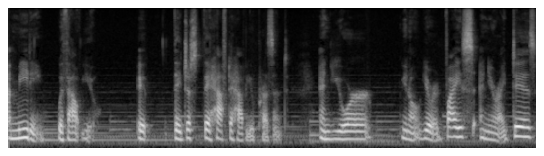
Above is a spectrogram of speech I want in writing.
a meeting without you. It, they just they have to have you present, and your, you know, your advice and your ideas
